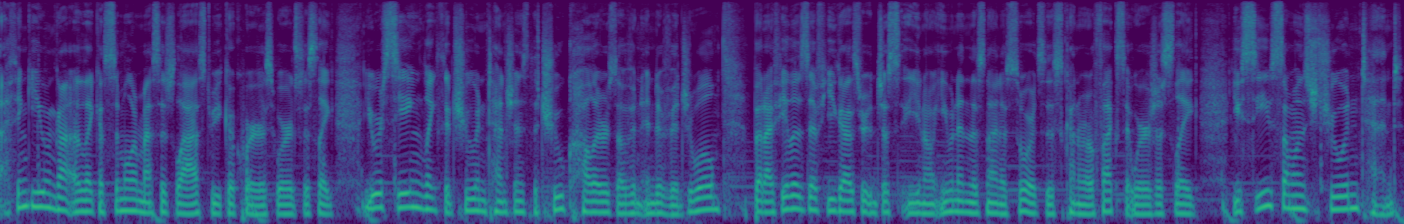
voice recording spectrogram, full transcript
i think you even got uh, like a similar message last week aquarius where it's just like you were seeing like the true intentions the true colors of an individual but i feel as if you guys are just you know even in this nine of swords this kind of reflects it where it's just like you see someone's true intent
